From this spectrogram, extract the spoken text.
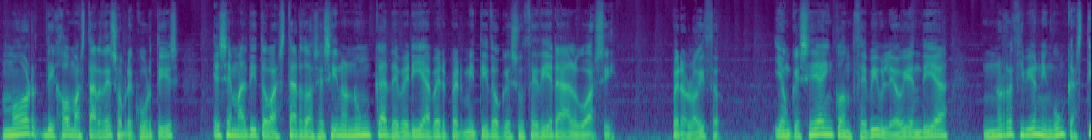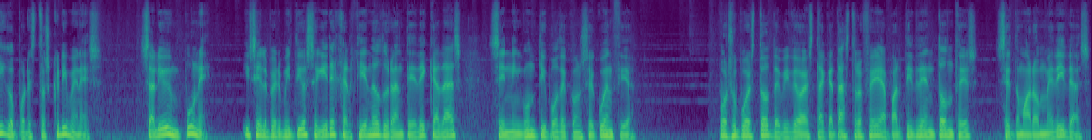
Moore dijo más tarde sobre Curtis, ese maldito bastardo asesino nunca debería haber permitido que sucediera algo así. Pero lo hizo. Y aunque sea inconcebible hoy en día, no recibió ningún castigo por estos crímenes. Salió impune y se le permitió seguir ejerciendo durante décadas sin ningún tipo de consecuencia. Por supuesto, debido a esta catástrofe, a partir de entonces se tomaron medidas.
